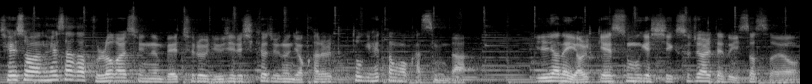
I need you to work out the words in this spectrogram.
최소한 회사가 굴러갈 수 있는 매출을 유지를 시켜주는 역할을 톡톡히 했던 것 같습니다. 1년에 10개, 20개씩 수주할 때도 있었어요.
